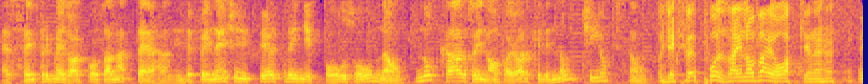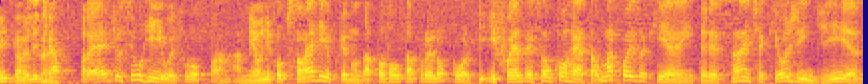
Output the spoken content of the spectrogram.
é sempre melhor pousar na terra, independente de ter trem de pouso ou não. No caso em Nova York, ele não tinha opção. Onde é que você vai pousar em Nova York, né? Então, Isso ele é. tinha prédios e o Rio. Ele falou, opa, a minha única opção é Rio, porque não dá para voltar pro aeroporto. E foi a decisão correta. Uma coisa que é interessante é que hoje em dia,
